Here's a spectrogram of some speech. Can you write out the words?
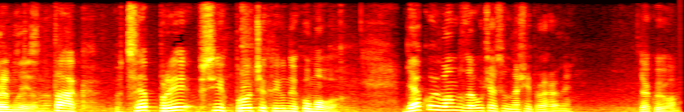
приблизно. Так, це при всіх прочих рівних умовах. Дякую вам за участь у нашій програмі. Дякую вам.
